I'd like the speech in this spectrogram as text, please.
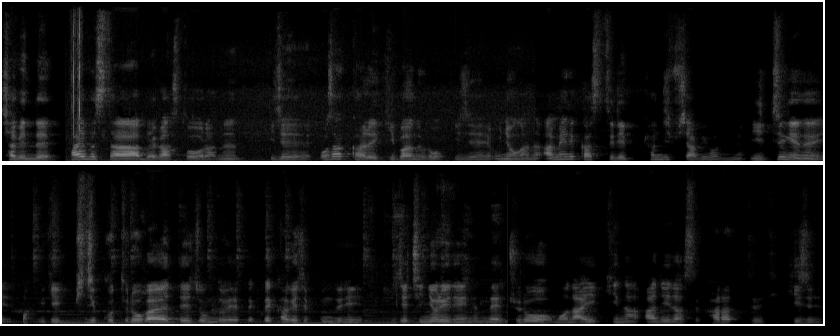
샵인데 파이브스타 메가스토어라는 이제 오사카를 기반으로 이제 운영하는 아메리카 스트릿 편집샵이거든요. 2층에는 막 이렇게 비집고 들어가야 될 정도의 빽빽하게 제품들이 이제 진열이 되어 있는데 주로 뭐 나이키나 아디다스, 카라트, 디 키즈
